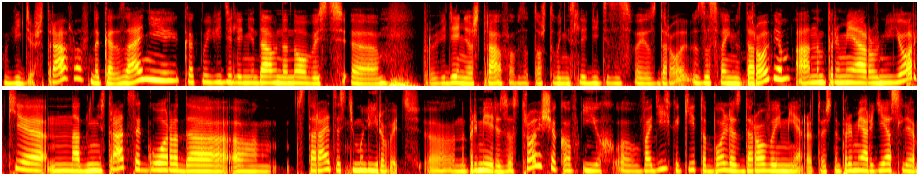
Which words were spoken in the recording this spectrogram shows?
в виде штрафов, наказаний, как мы видели недавно новость э, про введение штрафов за то, что вы не следите за, свое здоровье, за своим здоровьем. А, например, в Нью-Йорке администрация города э, старается стимулировать э, на примере застройщиков их э, вводить какие-то более здоровые меры. То есть, например, если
